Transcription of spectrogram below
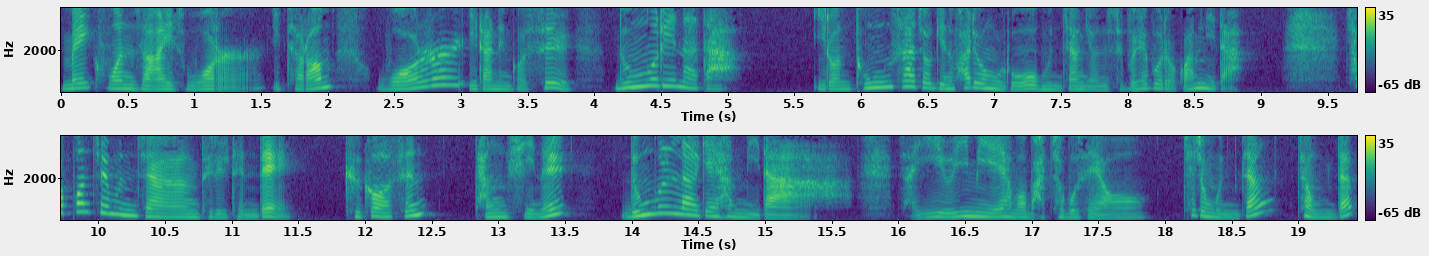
make one's eyes water 이처럼 water이라는 것을 눈물이 나다 이런 동사적인 활용으로 문장 연습을 해보려고 합니다. 첫 번째 문장 드릴 텐데 그것은 당신을 눈물 나게 합니다. 자, 이 의미에 한번 맞춰보세요. 최종 문장 정답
